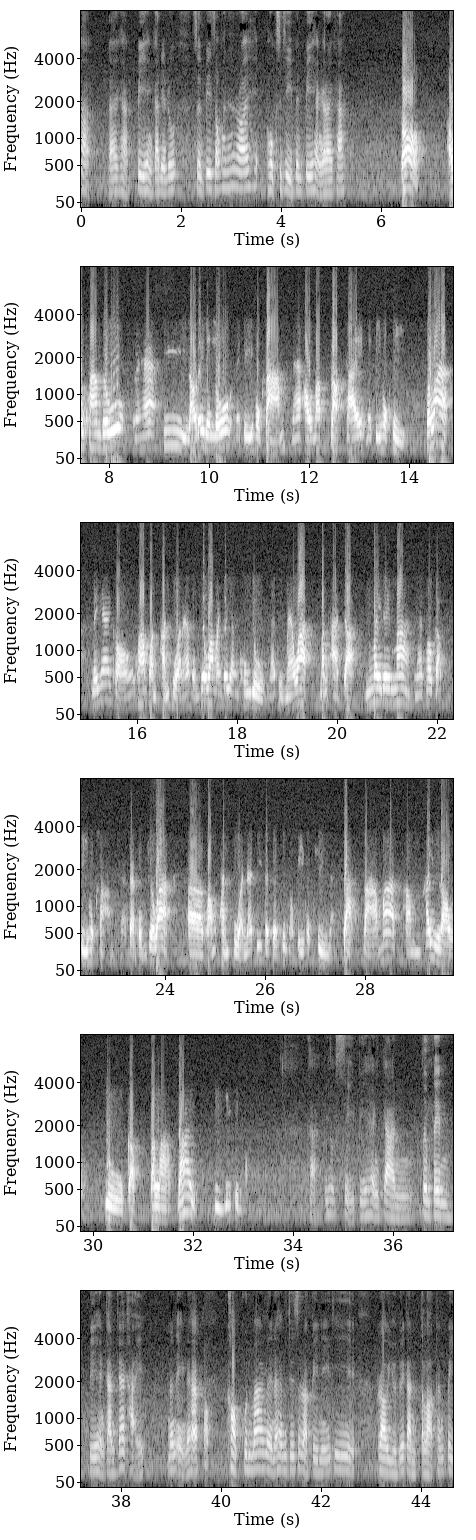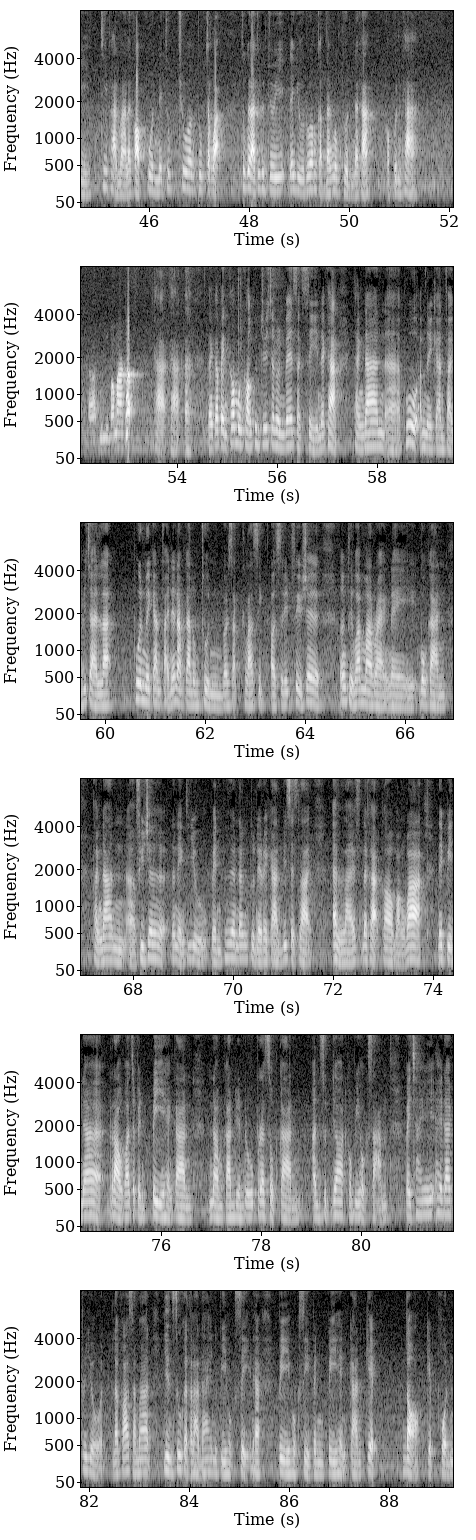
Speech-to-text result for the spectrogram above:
ค่ะ ได้ค่ะ ปีแห่งการเรียนรู้ส่วนปี 2564 เป็นปีแห่งอะไรคะ ก็ เอาความรู้นะฮะที่เราได้เรียนรู้ในปี 63 นะฮะเอามาปรับใช้ในปี 64 เพราะว่าในแง่ของความผ่อนผันผัวนะครับผมเชื่อว่ามันก็ยังคงอยู่นะถึงแม้ว่ามันอาจจะไม่ได้มากนะเท่ากับปี 63 นะแต่ผมเชื่อว่าความผันผวนนะที่จะเกิดขึ้นของปี 64 เนี่ยจะสามารถทำให้เราอยู่กับตลาดได้ดียิ่งขึ้นครับ ค่ะ ปี 64 ปีแห่งการเติมเต็ม ปีแห่งการแก้ไขนั่นเองนะคะครับ ขอบคุณมากเลยนะคะคุณจุ้ยสำหรับปีนี้ที่เราอยู่ด้วยกันตลอดทั้งปีที่ผ่านมาและขอบคุณในทุกช่วง ทุกจังหวะ ทุกเวลาที่คุณจุ้ยได้อยู่ร่วมกับนักลงทุนนะคะ ขอบคุณค่ะ ครับยินดีมากๆครับ ค่ะค่ะอะนั่นก็เป็นข้อมูลของคุณจุ้ยจรุนเวชศักดิ์ศรีนะคะ ทางด้านอ่าผู้อำนวยการฝ่ายวิจัยและผู้อำนวยการฝ่ายแนะนำการลงทุน บริษัทคลาสสิกออสซิลิทฟิวเจอร์ต้องถือว่ามาแรงในวงการ ทางด้านฟิวเจอร์นั่นเองที่อยู่เป็นเพื่อนนักลงทุนในรายการ Business Line and Life นะคะก็หวังว่าในปีหน้าเราก็จะเป็นปีแห่งการนำการเรียนรู้ประสบการณ์อันสุดยอดของปี 63 ไปใช้ให้ได้ประโยชน์ แล้วก็สามารถยืนสู้กับตลาดได้ในปี 64 นะปี 64 เป็นปีแห่งการเก็บดอกเก็บผล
